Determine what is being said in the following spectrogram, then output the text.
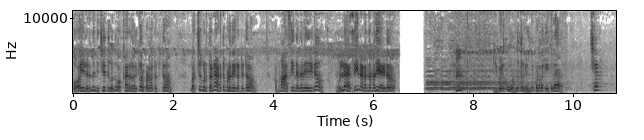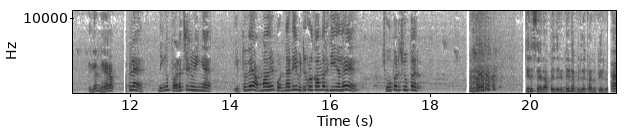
கோயிலேருந்து நிச்சயத்துக்கு வந்து உட்கார வரைக்கும் ஒரு புடவை கட்டட்டும். வச்சு கொடுத்தானே அடுத்த புடவை கட்டட்டும். அம்மா ஆசையும் நிறைவேறிடும். முள்ள ஆசையும் நடந்த மாதிரி ஆயிடும். ம் இவளுக்கு ஒண்ணுக்கு ரெண்டு புடவை கேக்குதா? ச்சே எல்லாம் நேரம். அப்பல நீங்க பொழைச்சுக்குவீங்க இப்பவே அம்மாவையும் பொண்டாட்டியும் விட்டு கொடுக்காம இருக்கீங்களே. சூப்பர் சூப்பர். சரி சார் அப்போ இது ரெண்டையும் நான் பில்லுக்கு அனுப்பிடுறேன். ஆ.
